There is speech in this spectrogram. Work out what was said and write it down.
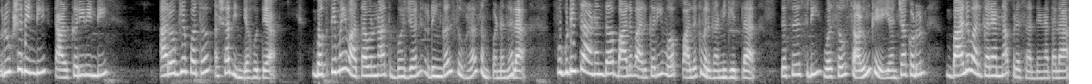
वृक्ष दिंडी टाळकरी दिंडी आरोग्य पथक अशा दिंड्या होत्या. भक्तिमय वातावरणात भजन रिंगण सोहळा संपन्न झाला. फुगडीचा आनंद बालवारकरी व पालकवर्गांनी घेतला. तसेच श्री वसव साळुंखे यांच्याकडून बालवारकऱ्यांना प्रसाद देण्यात आला.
